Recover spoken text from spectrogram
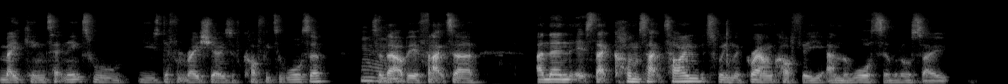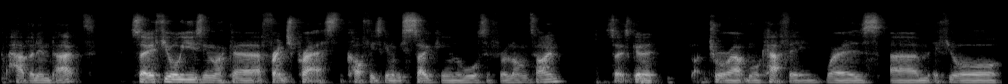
making techniques will use different ratios of coffee to water. Mm. So that'll be a factor. And then it's that contact time between the ground coffee and the water will also have an impact. So if you're using like a, a French press, the coffee is going to be soaking in the water for a long time. So it's going to like, draw out more caffeine. Whereas um, if you're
